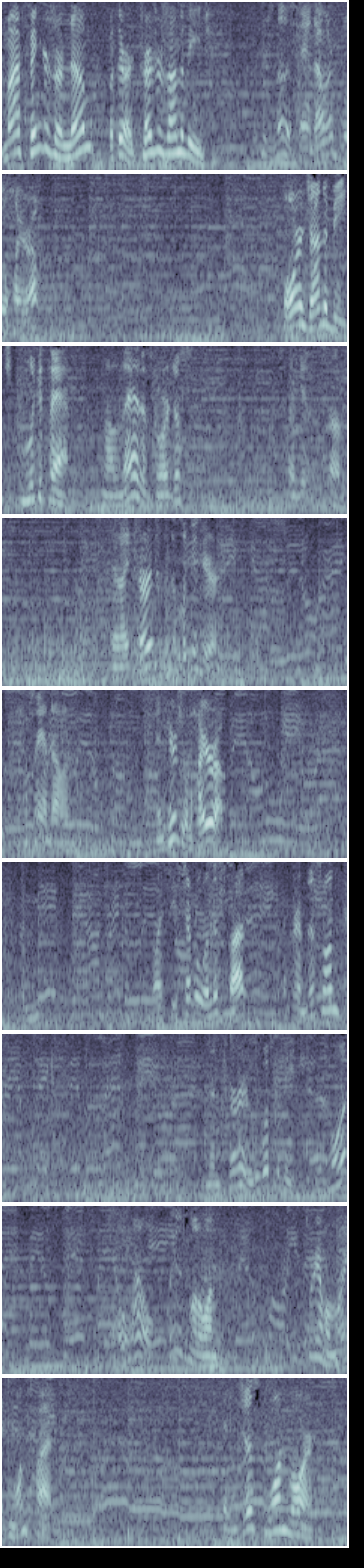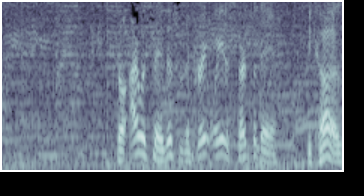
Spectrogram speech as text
My fingers are numb, but there are treasures on the beach. Here's another sand dollar, a little higher up. Orange on the beach. Look at that. Now that is gorgeous. Let's try to get in the sun. And I turned, and look at here. Little sand dollar. And here's one higher up. Well, I see several in this spot. I grab this one. And then turn and move up the beach. There's one. Oh, wow. Look at this little one. Three of them right in one spot. And just one more. So I would say this is a great way to start the day. Because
